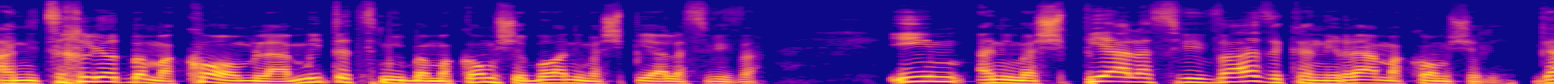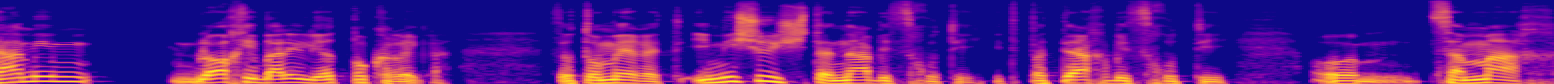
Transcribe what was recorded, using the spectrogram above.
אני צריך להיות במקום, להעמיד את עצמי במקום שבו אני משפיע על הסביבה. אם אני משפיע על הסביבה זה כנראה המקום שלי, גם אם לא הכי בא לי להיות פה כרגע. זאת אומרת, אם מישהו השתנה בזכותי, התפתח בזכותי, או צמח,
